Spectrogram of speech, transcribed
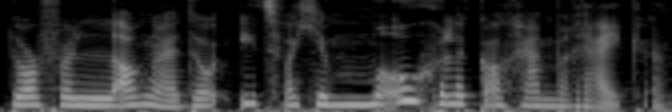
door verlangen, door iets wat je mogelijk kan gaan bereiken?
